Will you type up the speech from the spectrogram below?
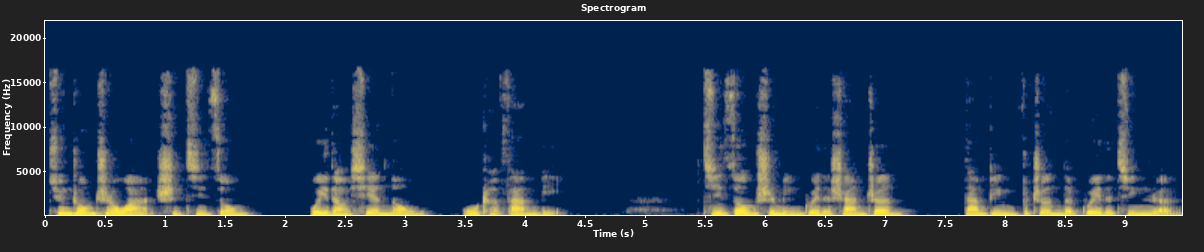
菌中之王是鸡枞，味道鲜浓，无可方比。鸡枞是名贵的山珍。但并不真的贵得惊人，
